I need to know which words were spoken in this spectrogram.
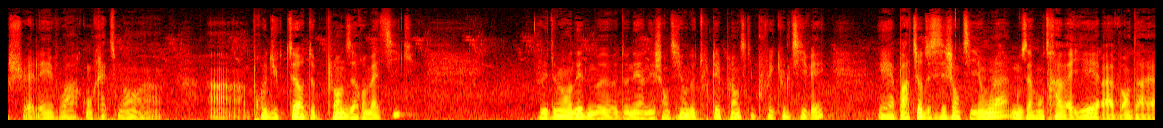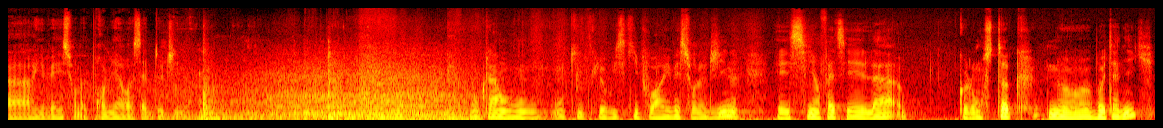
Je suis allé voir concrètement euh, un producteur de plantes aromatiques. Je lui ai demandé de me donner un échantillon de toutes les plantes qu'il pouvait cultiver. Et à partir de ces échantillons-là, nous avons travaillé avant d'arriver sur notre première recette de gin. Donc là, on, quitte le whisky pour arriver sur le gin. Et ici, en fait, c'est là que l'on stocke nos botaniques.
